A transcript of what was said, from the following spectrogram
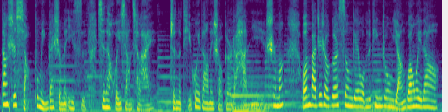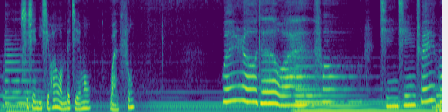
当时小不明白什么意思，现在回想起来。真的体会到那首歌的含义，是吗？我们把这首歌送给我们的听众阳光味道，谢谢你喜欢我们的节目，晚风。温柔的晚风轻轻吹过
